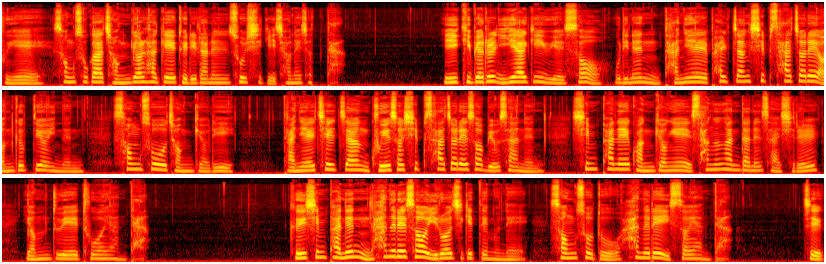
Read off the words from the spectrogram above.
후에 성소가 정결하게 되리라는 소식이 전해졌다. 이 기별을 이해하기 위해서 우리는 다니엘 8장 14절에 언급되어 있는 성소 정결이 다니엘 7장 9에서 14절에서 묘사하는 심판의 광경에 상응한다는 사실을 염두에 두어야 한다. 그 심판은 하늘에서 이루어지기 때문에 성소도 하늘에 있어야 한다. 즉,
